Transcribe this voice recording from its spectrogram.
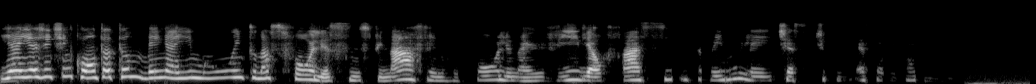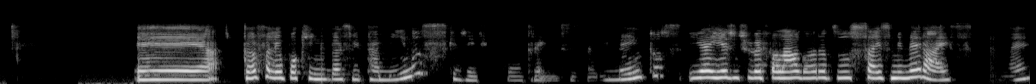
E aí a gente encontra também aí muito nas folhas, no espinafre, no repolho, na ervilha, alface e também no leite, esse tipo, essa vitamina. É, então eu falei um pouquinho das vitaminas que a gente encontra nesses alimentos, e aí a gente vai falar agora dos sais minerais, né?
